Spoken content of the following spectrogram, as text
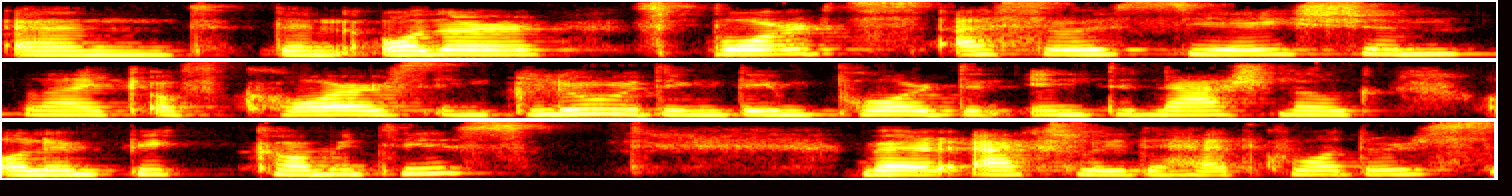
and then other sports association, like of course including the important international Olympic committees, where actually the headquarters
